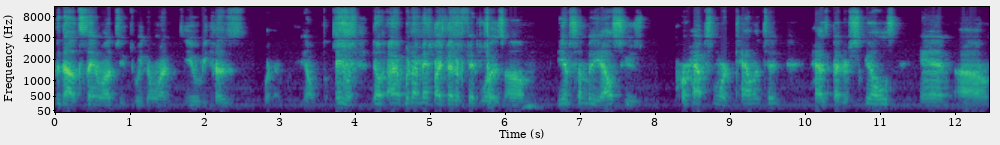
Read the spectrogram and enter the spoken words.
Without saying, well, we don't want you because whatever. You know. Anyway, no. I, what I meant by better fit was um, you have somebody else who's perhaps more talented, has better skills, and um,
